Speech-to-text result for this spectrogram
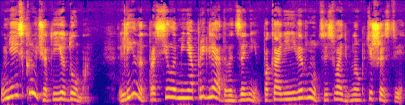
у меня есть ключ от ее дома. Линнет просила меня приглядывать за ним, пока они не вернутся из свадебного путешествия.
